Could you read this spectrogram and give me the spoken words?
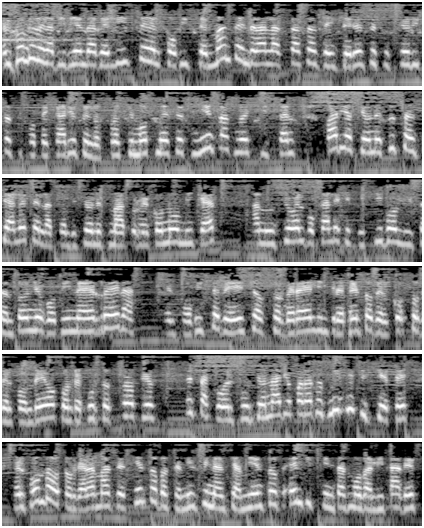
El Fondo de la Vivienda del ICE, el FOBISTE, mantendrá las tasas de interés de sus créditos hipotecarios en los próximos meses mientras no existan variaciones sustanciales en las condiciones macroeconómicas anunció el vocal ejecutivo Luis Antonio Godina Herrera. El FOBISTE de hecho absorberá el incremento del costo del fondeo con recursos propios, destacó el funcionario. Para 2017, el fondo otorgará más de 112 mil financiamientos en distintas modalidades,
